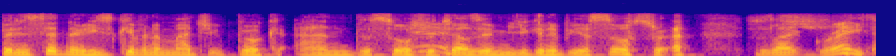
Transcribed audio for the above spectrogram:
but instead, no, he's given a magic book, and the sorcerer Yeah. tells him you're going to be a sorcerer. So it's like, great.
